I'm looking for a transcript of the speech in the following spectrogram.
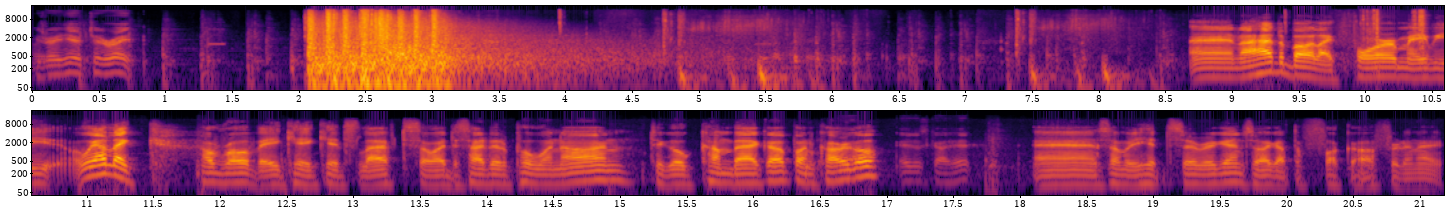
He's right here to the right. where's the other above? And I had about like four, maybe. We had like a row of AK kits left, so I decided to put one on to go come back up on cargo and somebody hit the server again, so I got the fuck off for tonight.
